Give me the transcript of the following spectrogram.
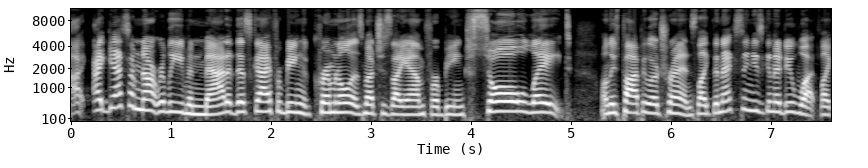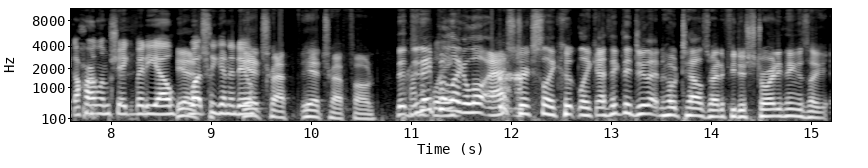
I-, I guess I'm not really even mad at this guy for being a criminal as much as I am for being so late on these popular trends. Like, the next thing he's going to do, what? Like a Harlem Shake video? He had a What's tra- he going to do? He had trap. He had trap phone. Did, did they put Probably. like a little asterisk? Like, could- like I think they do that in hotels, right? If you destroy anything, it's like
